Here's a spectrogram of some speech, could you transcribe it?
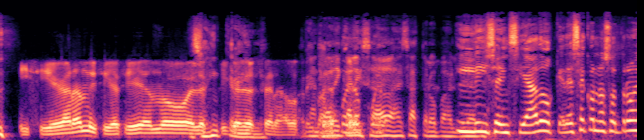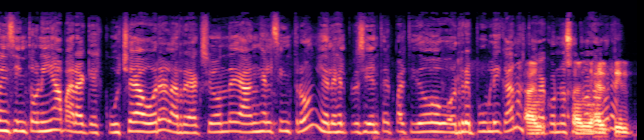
y sigue ganando y sigue siendo el speaker del Senado. Están radicalizadas esas tropas. Licenciado, quédese con nosotros en sintonía para que escuche ahora la reacción de Ángel Cintrón, y él es el presidente del Partido Republicano, estará con nosotros Ángel,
